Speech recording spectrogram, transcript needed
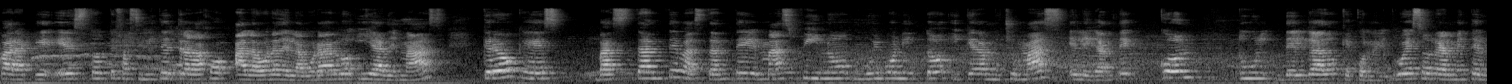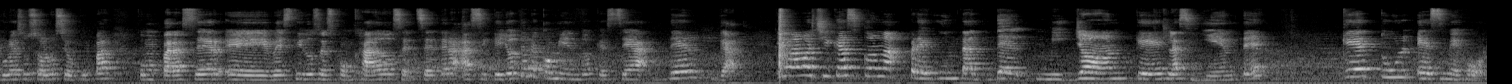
para que esto te facilite el trabajo a la hora de elaborarlo y además creo que es bastante, bastante más fino, muy bonito y queda mucho más elegante con tul delgado que con el grueso. Realmente el grueso solo se ocupa como para hacer eh, vestidos esponjados, etcétera. Así que yo te recomiendo que sea delgado. Y vamos chicas con la pregunta del millón, que es la siguiente. ¿Qué tul es mejor?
